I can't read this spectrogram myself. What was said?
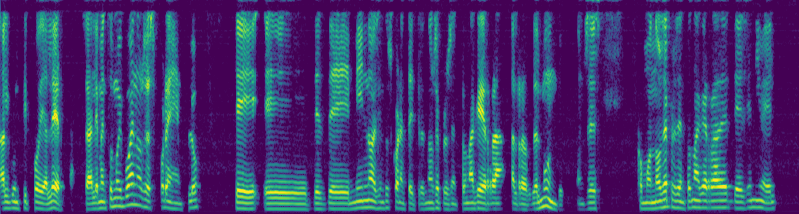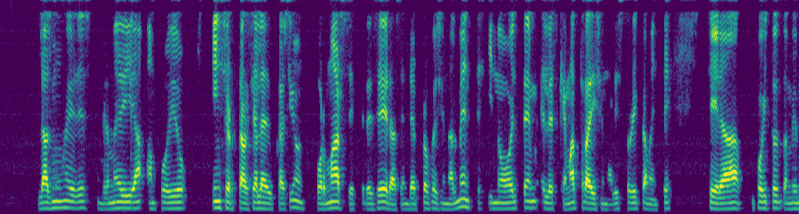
algún tipo de alerta. O sea, elementos muy buenos es, por ejemplo, que eh, desde 1943 no se presenta una guerra alrededor del mundo. Entonces, como no se presenta una guerra de, ese nivel, las mujeres en gran medida han podido insertarse a la educación, formarse, crecer, ascender profesionalmente y no el, el esquema tradicional históricamente que era un poquito también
